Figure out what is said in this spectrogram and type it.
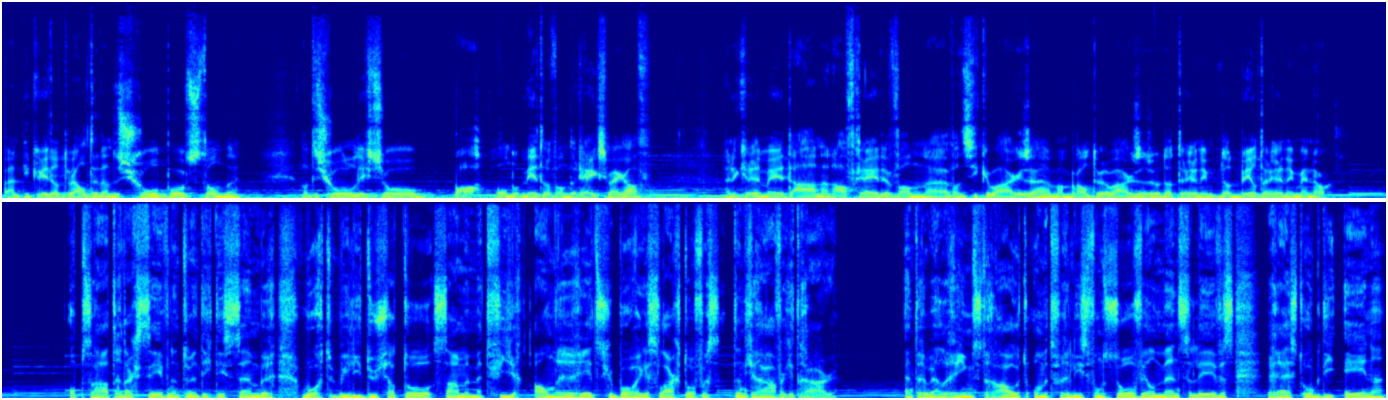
En ik weet dat we altijd aan de schoolpoort stonden. Want de school ligt zo bah, 100 meter van de Rijksweg af. En ik herinner me het aan- en afrijden van, uh, van ziekenwagens, hè, van brandweerwagens en zo. Dat, dat beeld herinner ik me nog. Op zaterdag 27 december wordt Willy Duchateau samen met vier andere reeds geborgen slachtoffers ten grave gedragen. En terwijl Riems rouwt om het verlies van zoveel mensenlevens, rijst ook die ene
